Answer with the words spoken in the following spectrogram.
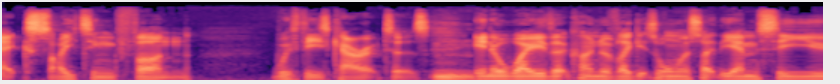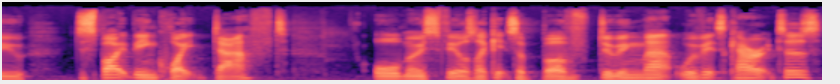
exciting fun with these characters in a way that kind of like it's almost like the MCU despite being quite daft almost feels like it's above doing that with its characters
